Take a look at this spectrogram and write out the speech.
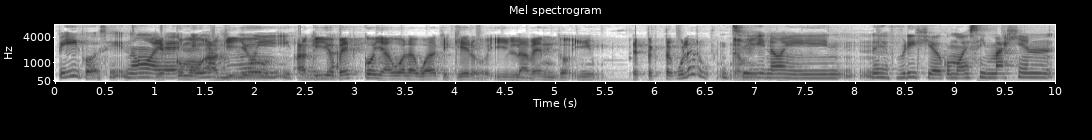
pico, sí. No, Y es eh, como aquí yo, icónica. aquí yo pesco y hago la weá que quiero y la vendo. Y espectacular, Sí, no, y es brigio, como esa imagen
